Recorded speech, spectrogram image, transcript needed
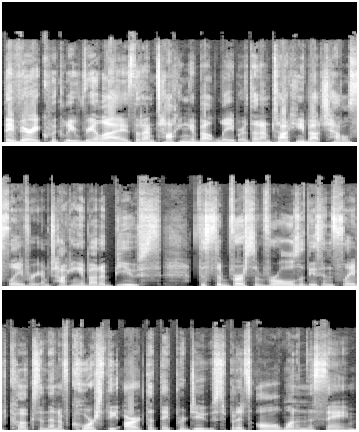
they very quickly realize that I'm talking about labor, that I'm talking about chattel slavery, I'm talking about abuse, the subversive roles of these enslaved cooks, and then, of course, the art that they produced. But it's all one and the same.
